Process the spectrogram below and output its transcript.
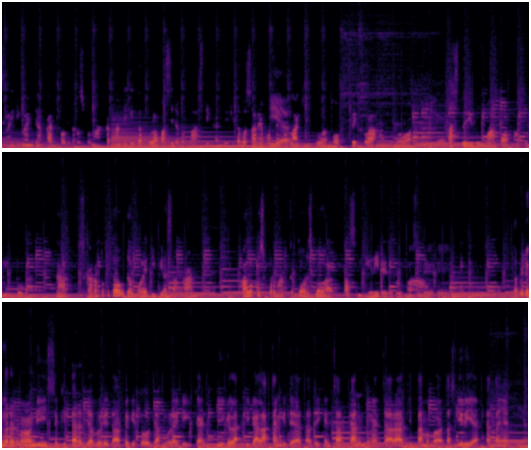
selain dimanjakan kalau kita ke supermarket nanti kita pulang pasti dapat plastik kan. Jadi kita nggak usah repot-repot iya. lagi bawa tote bag lah atau bawa iya. tas dari rumah atau apa pun itu kan. Nah sekarang tuh kita udah mulai dibiasakan kalau ke supermarket tuh harus bawa tas sendiri dari rumah. Sendiri. Tapi dengar memang di sekitar Jabodetabek itu udah mulai digalakkan gitu ya, atau digencarkan dengan cara kita membawa tas sendiri ya. Katanya iya.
